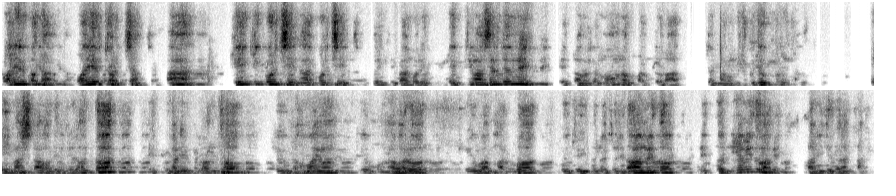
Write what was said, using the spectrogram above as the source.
পরের কথা, পরের চর্চা হ্যাঁ? কে কি করছে, না করছে, তুমি কৃপা করে। একটি মাসের জন্য আমাকে মৌন ভাব জন্য আমাকে সুযোগ করে। এই মাসটা আমাদের নিরন্তর একটুখানি গ্রন্থ কেউ রামায়ণ কেউ মহাভারত কেউ বা ভাগবত কেউ চৈতন্য চরিতামৃত নিত্য নিয়মিত ভাবে বাড়িতে তারা থাকে।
